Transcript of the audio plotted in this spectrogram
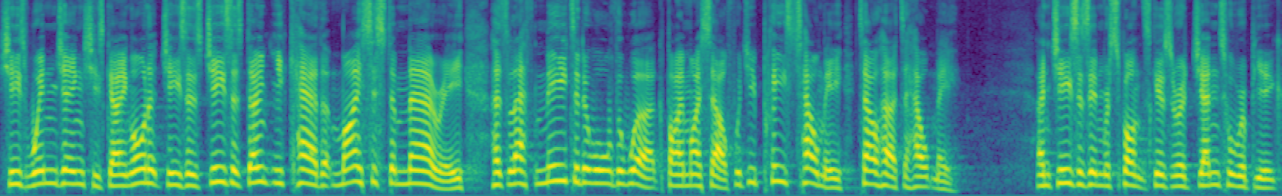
She's whinging, she's going on at Jesus. Jesus, don't you care that my sister Mary has left me to do all the work by myself? Would you please tell me, tell her to help me? And Jesus, in response, gives her a gentle rebuke.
